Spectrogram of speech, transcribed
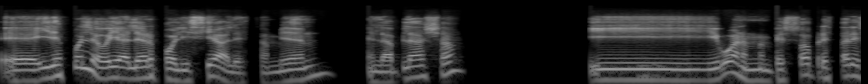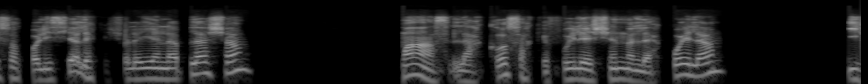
Eh, y después le voy a leer policiales también en la playa. Y bueno, me empezó a prestar esos policiales que yo leía en la playa, más las cosas que fui leyendo en la escuela, y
